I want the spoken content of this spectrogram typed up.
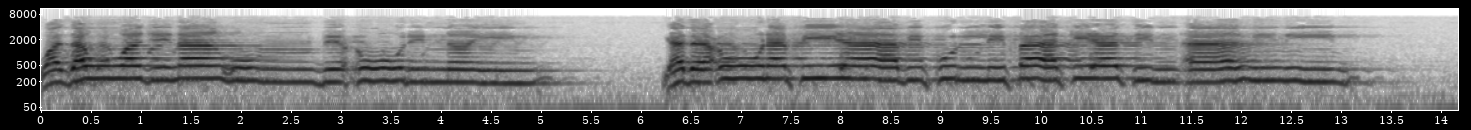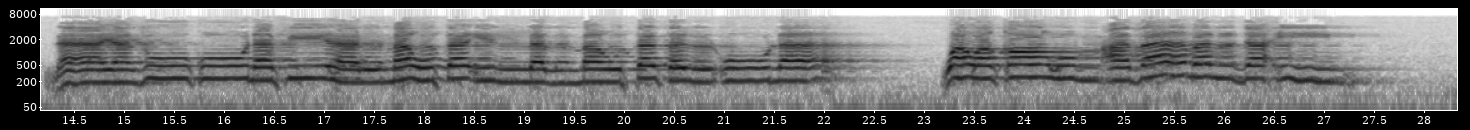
وزوجناهم بحور عين يدعون فيها بكل فاكهة آمنين. لا يذوقون فيها الموت إلا الموتة الأولى. ووقاهم عذاب الجحيم.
